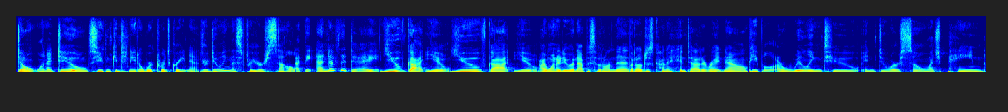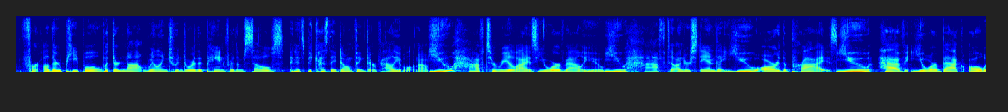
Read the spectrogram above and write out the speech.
don't want to do so you can continue to work towards greatness. You're doing this for yourself. At the end of the day, you've got you. You've got you. I want to do an episode on this, but I'll just kind of hint at it right now. People are willing to endure so much pain for other people, but they're not willing to endure the pain for themselves. And it's because they don't think they're valuable enough. You have to realize your value. You have to understand that you are the prize. You have your back always.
